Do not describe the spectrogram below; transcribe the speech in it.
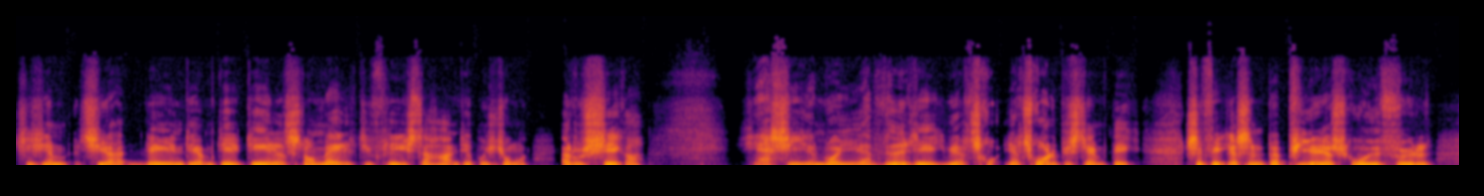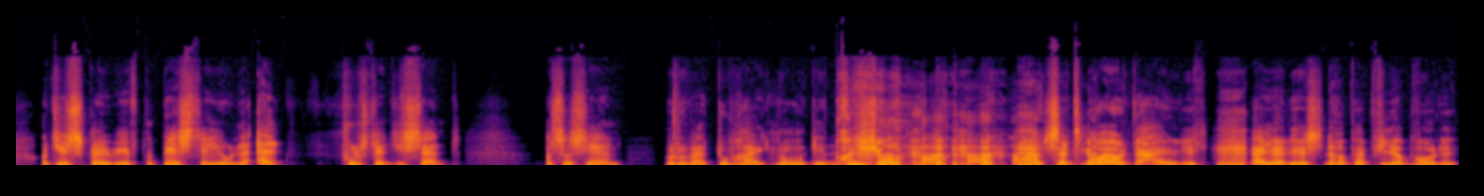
Så siger, siger lægen der, det, det er ellers normalt, de fleste har en depression. Er du sikker? Ja, siger jeg, nu, jeg ved det ikke, jeg tror, jeg tror det bestemt ikke. Så fik jeg sådan et papir, jeg skulle udfylde, og det skrev efter bedste evne, alt fuldstændig sandt. Og så sagde han, ved du hvad, du har ikke nogen depression. så det var jo dejligt, at jeg næsten har papir på det.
